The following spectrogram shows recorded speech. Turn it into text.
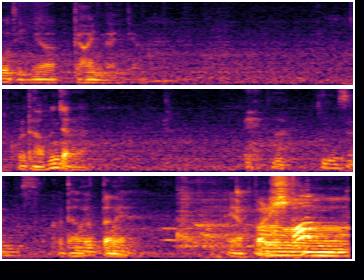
ボディ狙って入んないんだよね。これダブんじゃない？はい。可能性あります。これダブったね。やっぱり。あ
